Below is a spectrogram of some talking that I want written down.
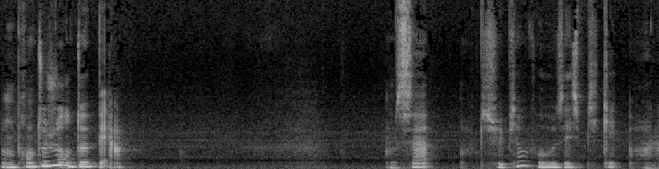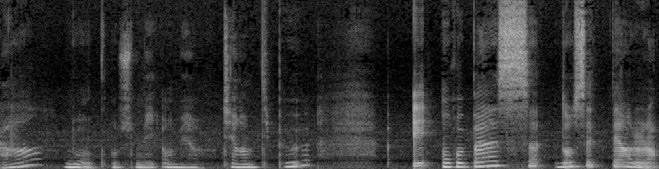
on prend toujours deux perles. Comme ça, je vais bien vous expliquer. Voilà. Donc, on se met, on, met, on tire un petit peu. Et on repasse dans cette perle là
